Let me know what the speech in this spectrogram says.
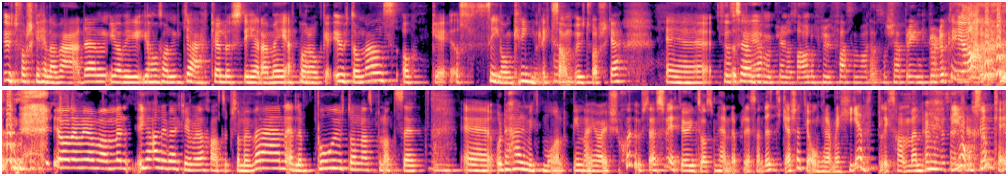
utforska hela världen. Jag, vill, jag har sån jäkla lust i hela mig att bara åka utomlands och, eh, och se omkring liksom, utforska. Eh, Så jag- jag med sa, då får du fasen vara den som köper in produkter. Ja, ja nej, men jag bara, men jag hade verkligen velat ha typ som en van eller bo utomlands på något sätt. Eh, och det här är mitt mål innan jag är 27. Sen så vet jag ju inte vad som händer på resan dit. Kanske att jag ångrar mig helt liksom. Men, men det är också okej.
